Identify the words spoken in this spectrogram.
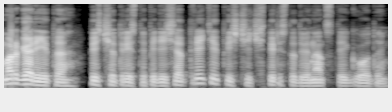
Маргарита, 1353-1412 годы.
